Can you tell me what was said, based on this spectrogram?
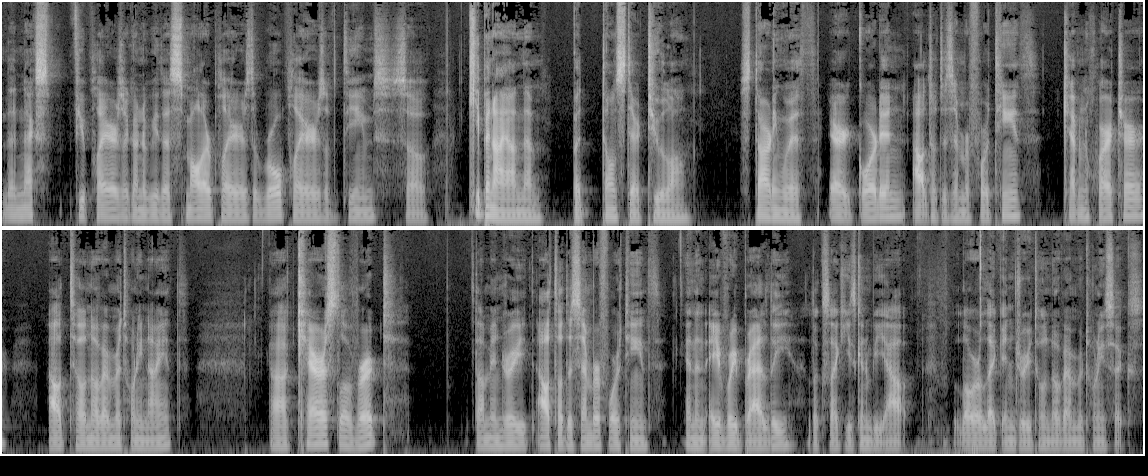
the next few players are going to be the smaller players, the role players of the teams. So keep an eye on them, but don't stare too long. Starting with Eric Gordon out till December 14th, Kevin Huerter out till November 29th, uh, Caris LeVert, thumb injury, out till December 14th, and then Avery Bradley looks like he's going to be out, lower leg injury till November 26th.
